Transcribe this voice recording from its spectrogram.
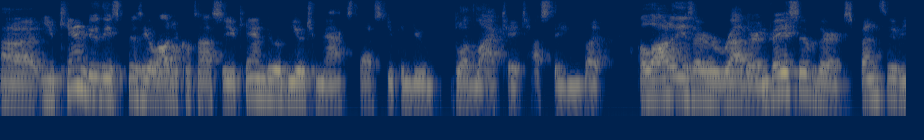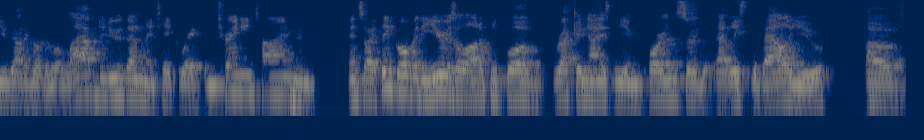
uh, you can do these physiological tests. So you can do a VO2 max test, you can do blood lactate testing, but a lot of these are rather invasive. They're expensive. You got to go to a lab to do them. They take away from training time. And, and so I think over the years, a lot of people have recognized the importance or the, at least the value of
